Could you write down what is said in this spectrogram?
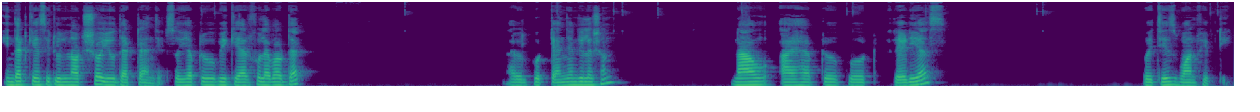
In that case it will not show you that tangent. So you have to be careful about that. I will put tangent relation. Now I have to put radius which is 150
